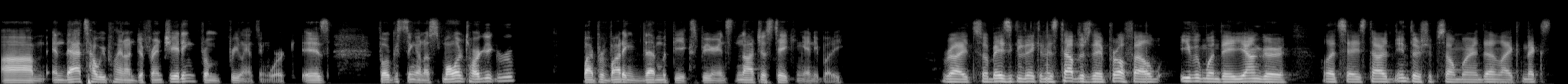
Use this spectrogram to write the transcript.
Um, and that's how we plan on differentiating from freelancing work is focusing on a smaller target group by providing them with the experience, not just taking anybody. Right. So basically, they can establish their profile even when they're younger. Let's say start an internship somewhere, and then like next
